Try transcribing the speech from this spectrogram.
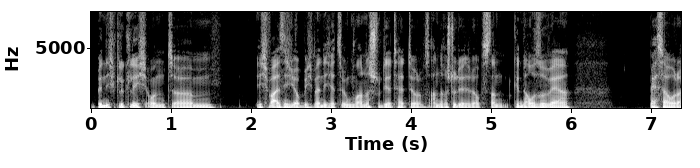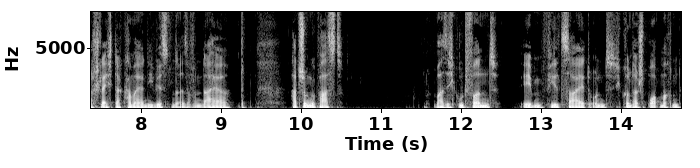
bin ich glücklich und ähm, ich weiß nicht, ob ich, wenn ich jetzt irgendwo anders studiert hätte oder was anderes studiert hätte, ob es dann genauso wäre. Besser oder schlechter kann man ja nie wissen. Also von daher hat schon gepasst. Was ich gut fand, eben viel Zeit und ich konnte halt Sport machen.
